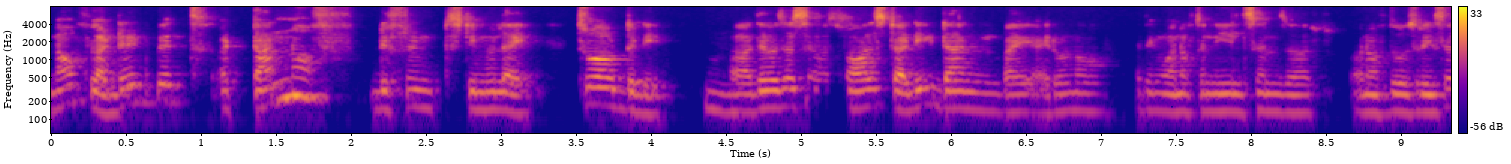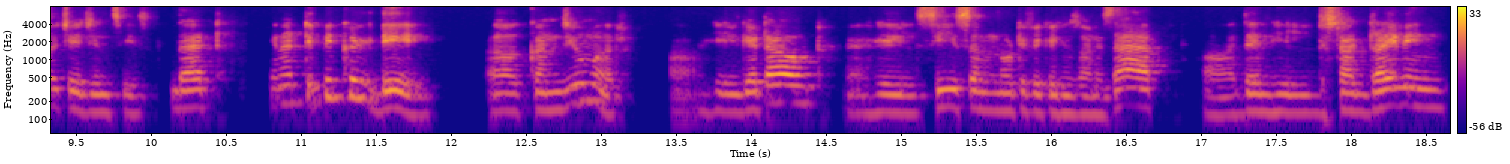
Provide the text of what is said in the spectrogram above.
now flooded with a ton of different stimuli throughout the day. Mm-hmm. Uh, there was a small study done by I don't know, I think one of the Nielsen's or one of those research agencies that in a typical day, a consumer uh, he'll get out, uh, he'll see some notifications on his app, uh, then he'll start driving.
